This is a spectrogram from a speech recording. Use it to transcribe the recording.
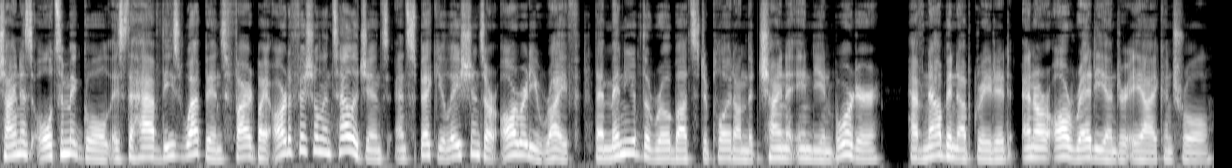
China's ultimate goal is to have these weapons fired by artificial intelligence, and speculations are already rife that many of the robots deployed on the China Indian border have now been upgraded and are already under AI control.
